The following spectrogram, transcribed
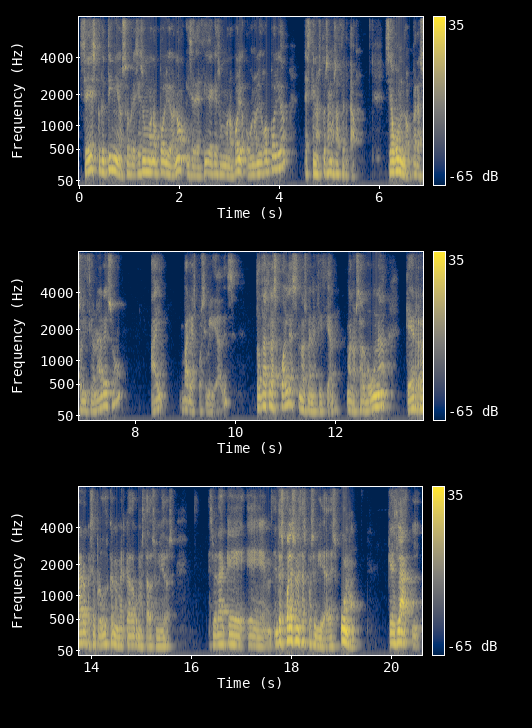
si hay escrutinio sobre si es un monopolio o no y se decide que es un monopolio o un oligopolio, es que nosotros hemos acertado. Segundo, para solucionar eso hay varias posibilidades, todas las cuales nos benefician. Bueno, salvo una que es raro que se produzca en un mercado como Estados Unidos. Es verdad que... Eh, entonces, ¿cuáles son estas posibilidades? Uno, que es la,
